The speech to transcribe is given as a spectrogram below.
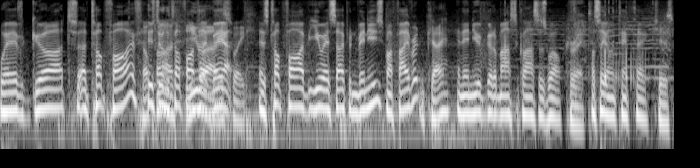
We've got a top five. Top Who's doing the top five? You are this week. There's top five US Open venues, my favourite. Okay. And then you've got a masterclass as well. Correct. I'll see you on the 10th tee. Cheers.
